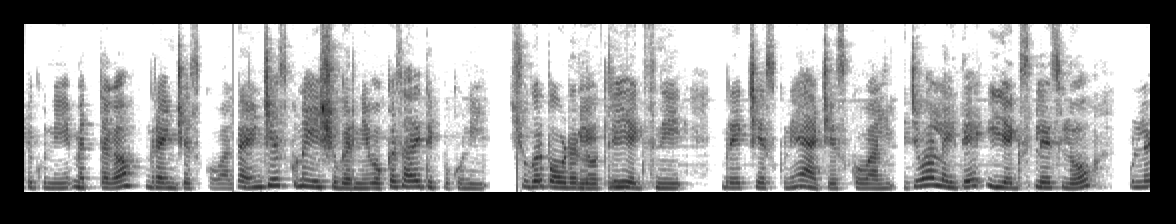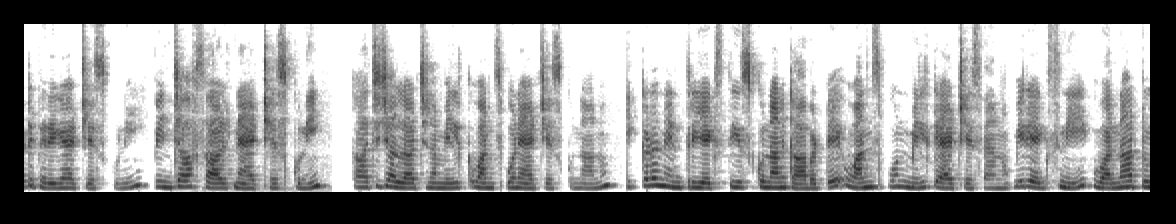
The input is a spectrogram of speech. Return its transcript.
పెట్టుకుని మెత్తగా గ్రైండ్ చేసుకోవాలి. గ్రైండ్ చేసుకున్న ఈ షుగర్ని ఒక్కసారి తిప్పుకుని షుగర్ పౌడర్లో త్రీ ఎగ్స్ని బ్రేక్ చేసుకుని యాడ్ చేసుకోవాలి. వెజ్ వాళ్ళు అయితే ఈ ఎగ్స్ ప్లేస్లో పుల్లటి పెరుగు యాడ్ చేసుకుని పించ్ ఆఫ్ సాల్ట్ని యాడ్ చేసుకుని కాచి చల్లార్చిన మిల్క్ వన్ స్పూన్ యాడ్ చేసుకున్నాను. ఇక్కడ నేను త్రీ ఎగ్స్ తీసుకున్నాను కాబట్టి వన్ స్పూన్ మిల్క్ యాడ్ చేశాను. మీరు ఎగ్స్ని వన్ ఆర్ టూ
